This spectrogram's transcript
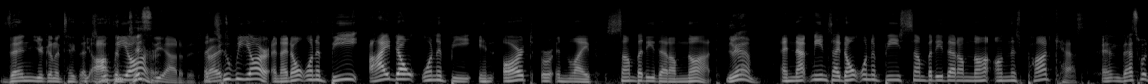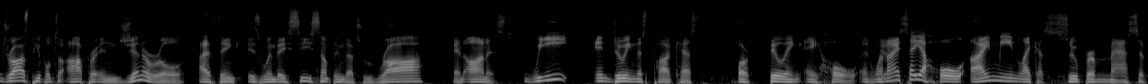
then you're going to take That's the who we are. authenticity out of it, That's right? who we are. And I don't want to be, I don't want to be in art or in life somebody that I'm not. yeah. And that means I don't want to be somebody that I'm not on this podcast. And that's what draws people to opera in general, I think, is when they see something that's raw and honest. we in doing this podcast are filling a hole and when Yeah. i say a hole i mean like a super massive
